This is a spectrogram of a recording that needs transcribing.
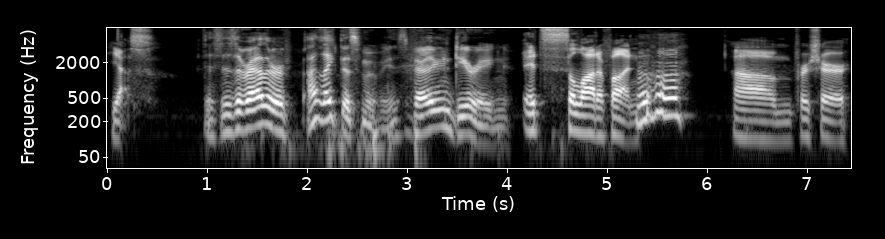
Yes. This is a rather. I like this movie. It's very endearing. It's a lot of fun. Uh huh. Um, for sure.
